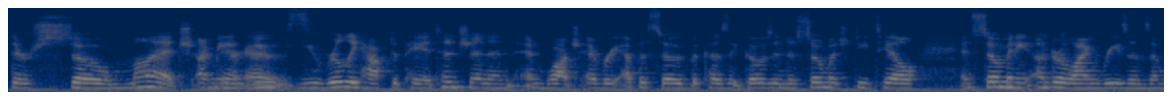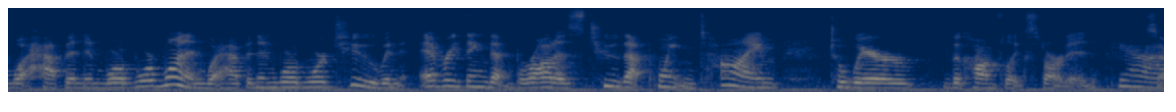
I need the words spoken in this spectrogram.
there's so much. I mean you, you really have to pay attention and, and watch every episode because it goes into so much detail and so many underlying reasons and what happened in world war one and what happened in world war two and everything that brought us to that point in time to where the conflict started. Yeah. so.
